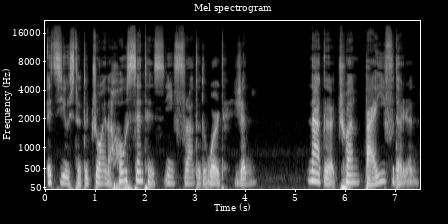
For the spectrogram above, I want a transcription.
is used to join a whole sentence in front of the word 人。那个穿白衣服的人。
